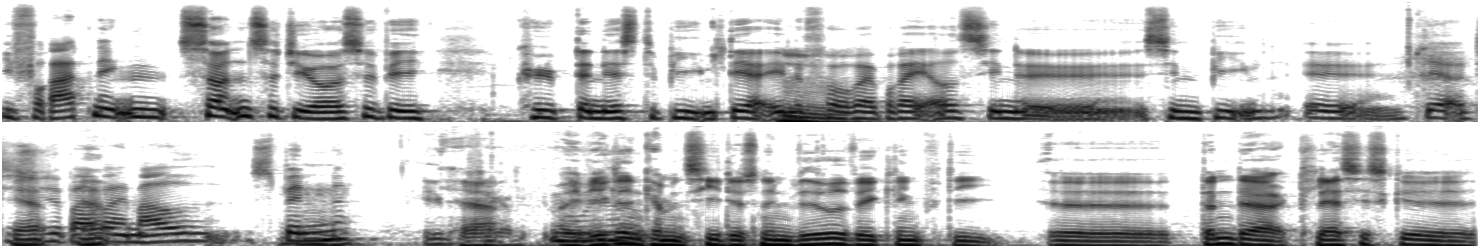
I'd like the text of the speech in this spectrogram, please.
i forretningen, sådan så de også vil købe den næste bil der, eller mm. få repareret sin, øh, sin bil øh, der. Det ja, synes jeg bare ja. var en meget spændende mm. Ja, og i virkeligheden kan man sige, at det er sådan en videreudvikling, fordi øh, den der klassiske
